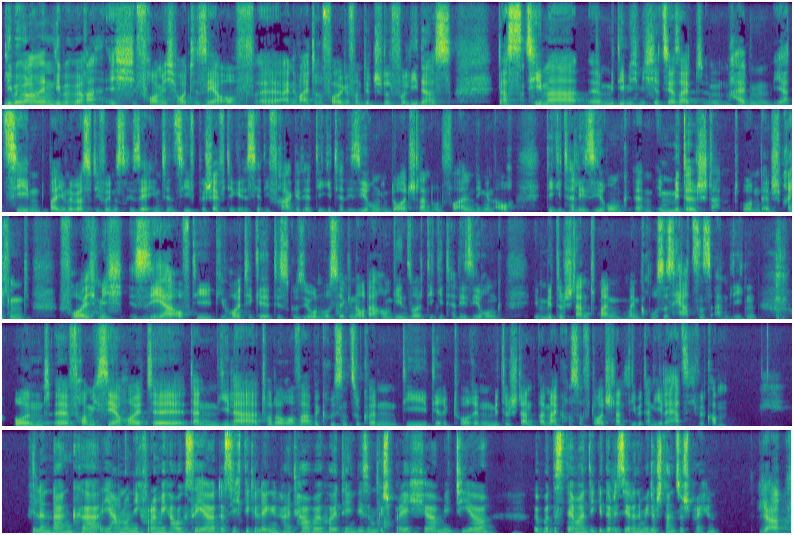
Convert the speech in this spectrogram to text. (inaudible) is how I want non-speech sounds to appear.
Liebe Hörerinnen, liebe Hörer, ich freue mich heute sehr auf äh, eine weitere Folge von Digital for Leaders. Das Thema, äh, mit dem ich mich jetzt ja seit einem halben Jahrzehnt bei University for Industry sehr intensiv beschäftige, ist ja die Frage der Digitalisierung in Deutschland und vor allen Dingen auch Digitalisierung ähm, im Mittelstand. Und entsprechend freue ich mich sehr auf die, die heutige Diskussion, wo es ja genau darum gehen soll, Digitalisierung im Mittelstand, mein, mein großes Herzensanliegen und äh, freue mich sehr, heute Daniela Todorova begrüßen zu können, die Direktorin Mittelstand bei Microsoft Deutschland. Liebe Daniela, herzlich willkommen. Vielen Dank, äh, Jan, und ich freue mich auch sehr, dass ich die Gelegenheit habe, heute in diesem Gespräch äh, mit dir über das Thema digitalisierenden Mittelstand zu sprechen. Ja,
